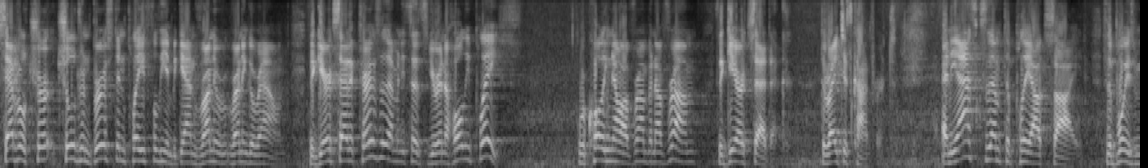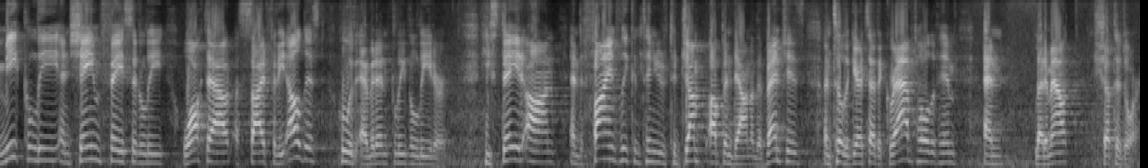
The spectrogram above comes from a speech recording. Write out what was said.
Several ch- children burst in playfully and began run, running around. The Ger Tzedek turns to them and he says, You're in a holy place. We're calling now Avram ben Avram the Ger Tzedek, the righteous convert. And he asks them to play outside. The boys meekly and shamefacedly walked out aside for the eldest, who was evidently the leader. He stayed on and defiantly continued to jump up and down on the benches until the Ger Tzedek grabbed hold of him and let him out, shut the door.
